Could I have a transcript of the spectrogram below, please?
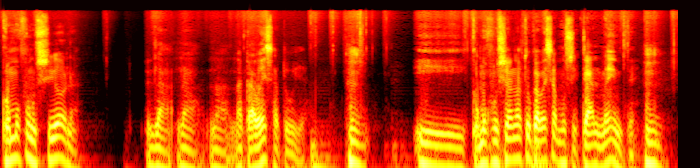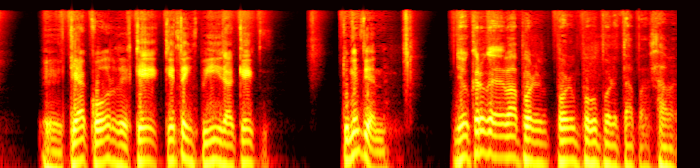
cómo funciona la, la, la, la cabeza tuya Mm. y cómo funciona tu cabeza musicalmente. Mm. Eh, ¿Qué acordes? Qué, ¿Qué te inspira? ¿Qué... ¿Tú me entiendes? Yo creo que va por, por un poco por etapas, ¿sabes?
